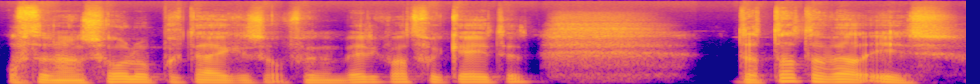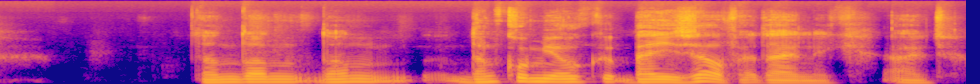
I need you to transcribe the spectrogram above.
of er nou een solopraktijk is of een weet ik wat voor keten, dat dat er wel is. Dan, dan, dan, dan kom je ook bij jezelf uiteindelijk uit.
